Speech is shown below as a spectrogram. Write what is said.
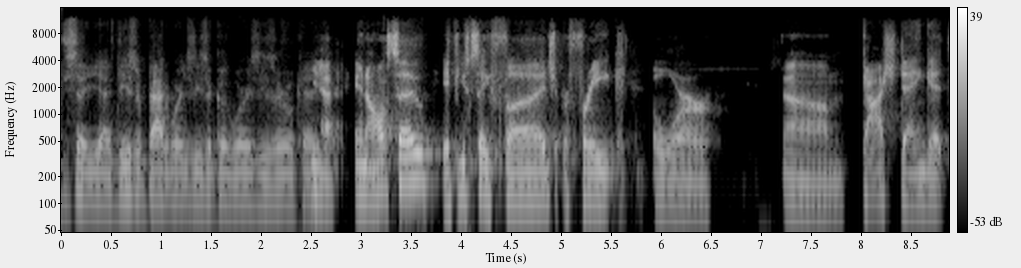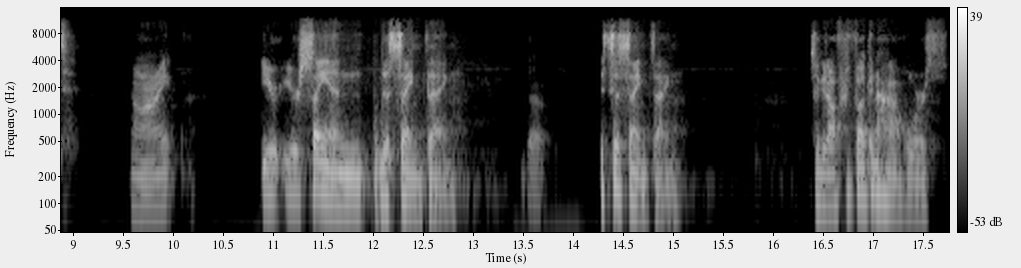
So yeah, these are bad words. These are good words. These are okay. Yeah, and also if you say fudge or freak or um, gosh dang it, all right, you're you're saying the same thing. Yep. It's the same thing. So get off your fucking high horse.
